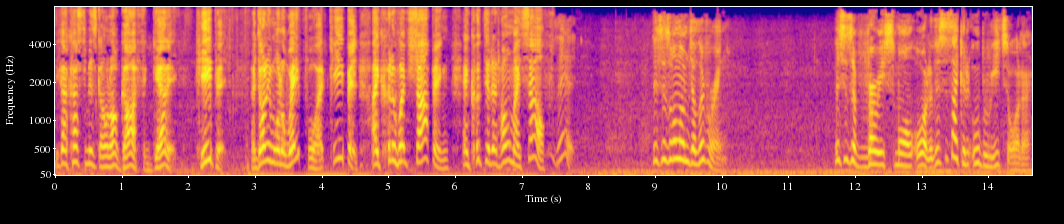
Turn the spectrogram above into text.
You got customers going, oh God, forget it. Keep it. I don't even want to wait for it. Keep it. I could have went shopping and cooked it at home myself. This is it. This is all I'm delivering. This is a very small order. This is like an Uber Eats order.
